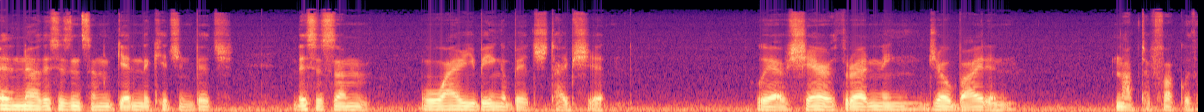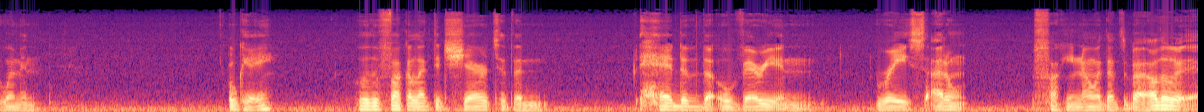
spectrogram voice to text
And no, this isn't some get in the kitchen bitch. This is some why are you being a bitch type shit. We have Cher threatening Joe Biden not to fuck with women. Okay. Who the fuck elected Cher to the head of the ovarian race? I don't fucking know what that's about. Although uh,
